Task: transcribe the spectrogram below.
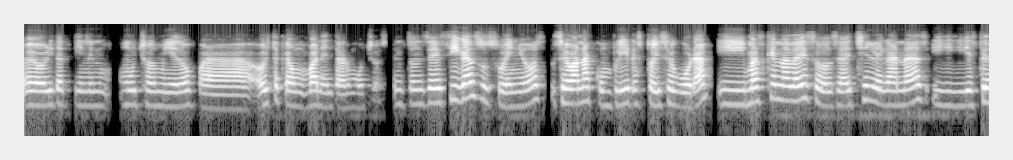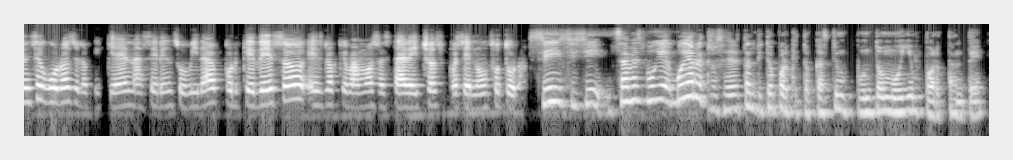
ahorita tienen mucho miedo para, ahorita que van a entrar muchos. Entonces, sigan sus sueños, se van a cumplir, estoy segura. Y más que nada eso, o sea, échenle ganas y estén seguros de lo que quieren hacer en su vida, porque de eso es lo que vamos a estar hechos pues en un futuro. Sí, sí, sí. Sabes, voy a, voy a retroceder tantito porque tocaste un punto muy importante.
